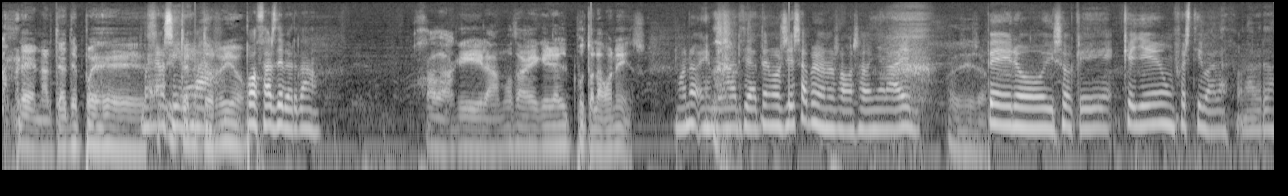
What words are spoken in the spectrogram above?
Hombre, en Arteate pues. Bueno, sí, río. pozas de verdad. Joder, aquí la moza que quiere el puto lagonés. Bueno, en Artieda tenemos Yesa, pero nos vamos a bañar a él. Pues eso. Pero eso, que, que llegue un festivalazo, la verdad.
